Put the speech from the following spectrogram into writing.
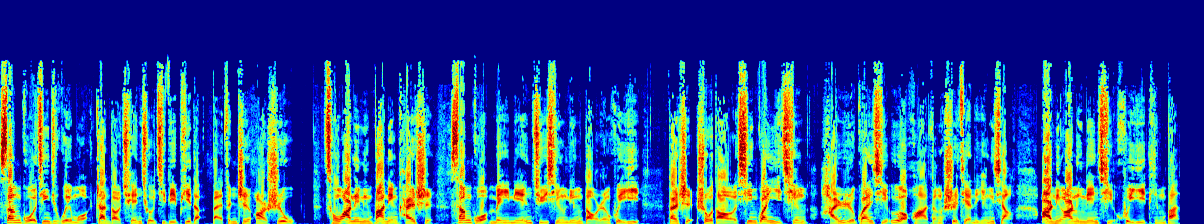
三国经济规模占到全球 GDP 的百分之二十五。从二零零八年开始，三国每年举行领导人会议。但是受到新冠疫情、韩日关系恶化等事件的影响，二零二零年起会议停办。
